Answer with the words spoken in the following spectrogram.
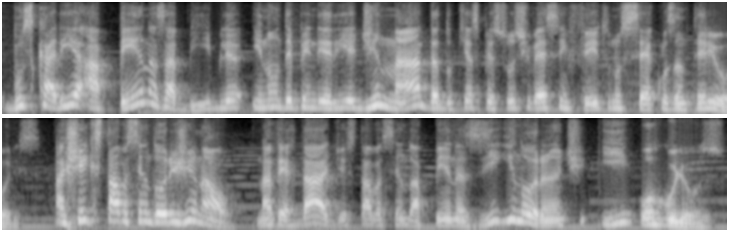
Buscaria apenas a Bíblia e não dependeria de nada do que as pessoas tivessem feito nos séculos anteriores. Achei que estava sendo original. Na verdade, eu estava sendo apenas ignorante e orgulhoso.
